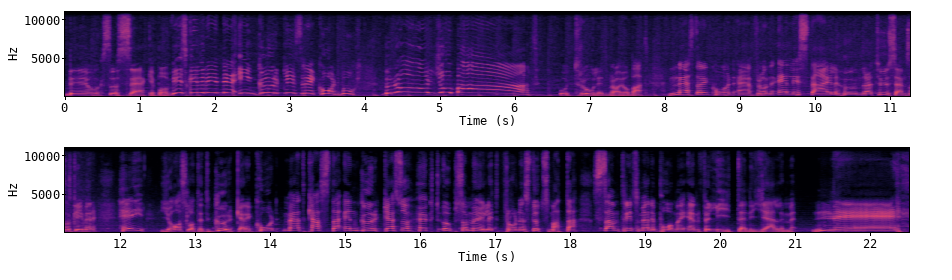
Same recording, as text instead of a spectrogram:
det är jag också säker på. Vi skriver in det i Gurkis rekordbok. Bra jobbat! Otroligt bra jobbat! Nästa rekord är från Ellie Style 100 000 som skriver Hej! Jag har slått ett gurkarekord med att kasta en gurka så högt upp som möjligt från en studsmatta samtidigt som jag hade på mig en för liten hjälm. Nej!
